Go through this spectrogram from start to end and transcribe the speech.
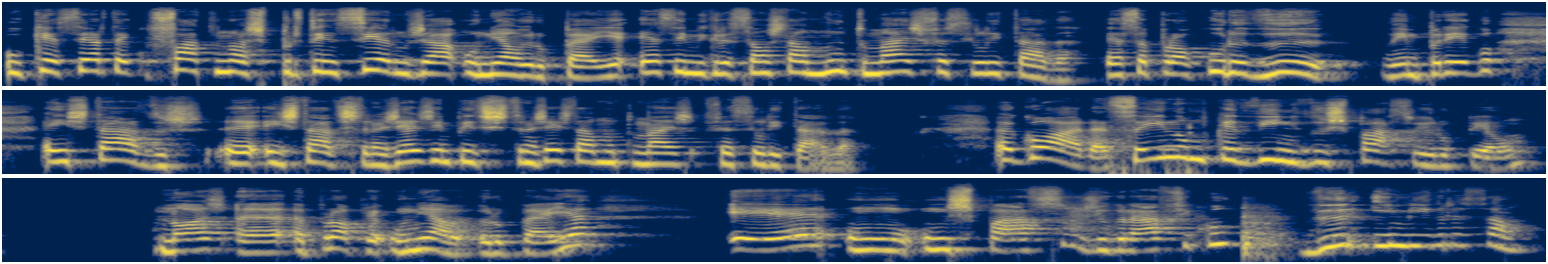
o que é certo é que o facto de nós pertencermos à União Europeia, essa imigração está muito mais facilitada. Essa procura de, de emprego em estados, eh, em estados estrangeiros, em países estrangeiros, está muito mais facilitada. Agora, saindo um bocadinho do espaço europeu, nós, a própria União Europeia, é um, um espaço geográfico de imigração.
